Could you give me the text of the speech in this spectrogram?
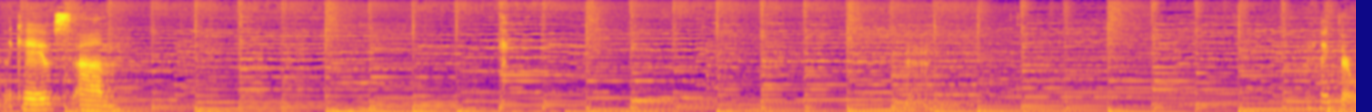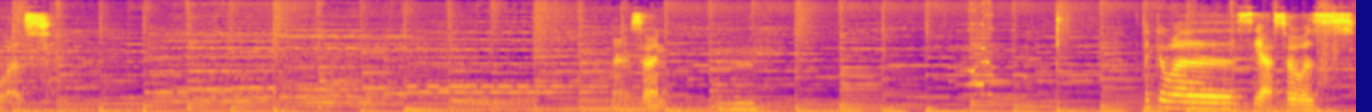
In the caves? Um... so it was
